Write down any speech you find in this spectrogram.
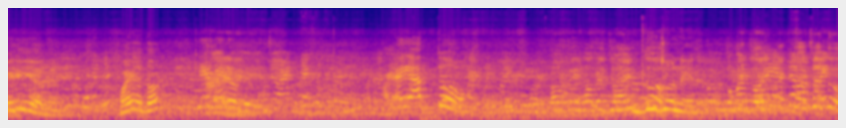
বেরিয়ে যাবে। হয় তোর? কে বেরোবে? এই আর তো। দুজনের। তোমার জয়েন্ট আছে তো?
